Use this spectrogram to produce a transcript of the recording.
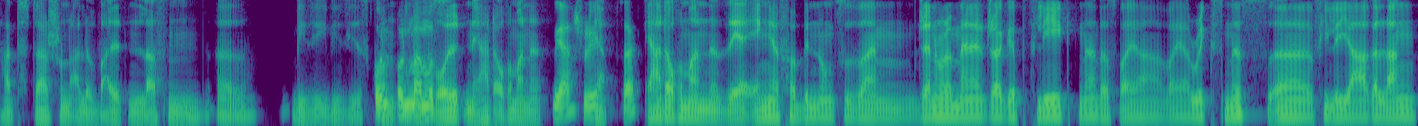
hat da schon alle walten lassen, äh, wie sie, wie sie es Und- konnten und man muss- wollten. Er hat auch immer eine Ja, Ja. sag. er hat auch immer eine sehr enge Verbindung zu seinem General Manager gepflegt. Ne? Das war ja, war ja Rick Smith äh, viele Jahre lang,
